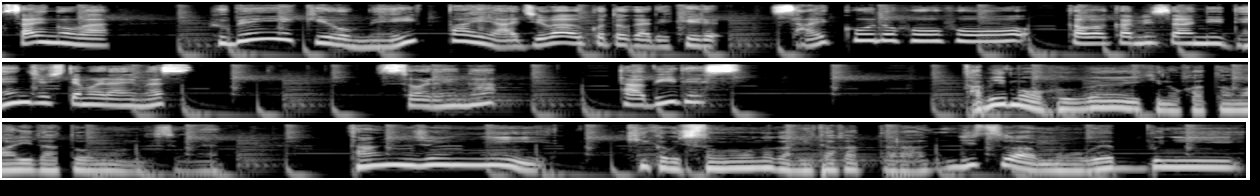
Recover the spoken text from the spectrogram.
最後は不便益を目いっぱい味わうことができる最高の方法を川上さんに伝授してもらいます。それが旅です。旅も不便益の塊だと思うんですよね。単純に金閣寺そのものが見たかったら実はもうウェブに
